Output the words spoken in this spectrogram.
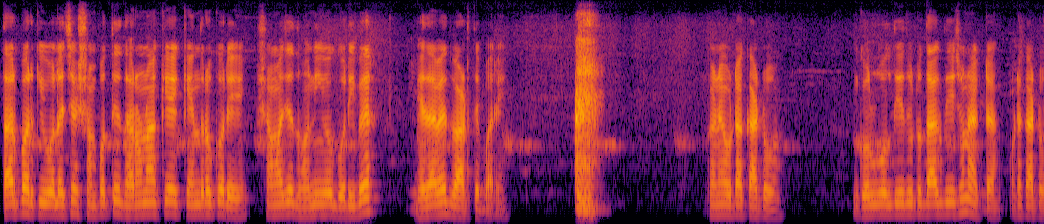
তারপর কি বলেছে? সম্পত্তির ধারণাকে কেন্দ্র করে সমাজে ধনী ও গরিবের ভেদাভেদ বাড়তে পারে। ওখানে ওটা কাটো। গোল গোল দিয়ে দুটো দাগ দিয়েছ না একটা? ওটা কাটো।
